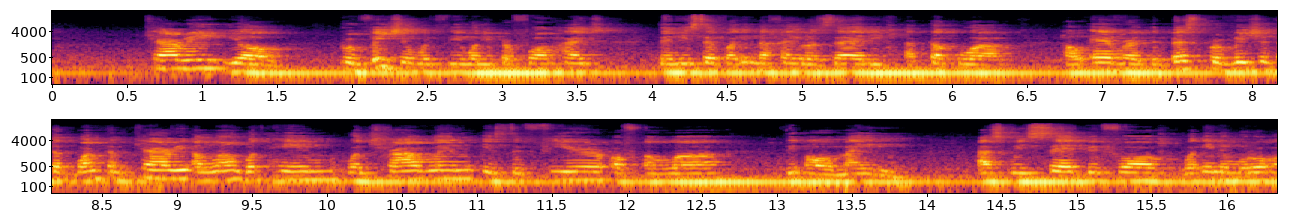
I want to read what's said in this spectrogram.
Carry your provision with you when you perform Hajj. Then he said, فَإِنَّ خَيْرَ الزَّادِ التَّقْوَى However, the best provision that one can carry along with him when traveling is the fear of Allah the Almighty. As we said before, وَإِنَ مُرُؤٌ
